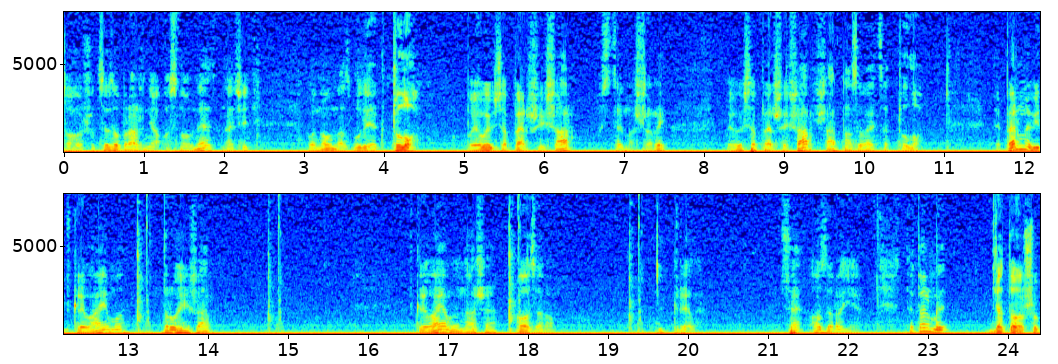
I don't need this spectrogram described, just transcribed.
Того, що це зображення основне, значить воно в нас буде як тло. Появився перший шар, ось це наш шари. Появився перший шар, шар називається тло. Тепер ми відкриваємо другий шар. Відкриваємо наше озеро. Відкрили. Це озеро є. Тепер ми для того, щоб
